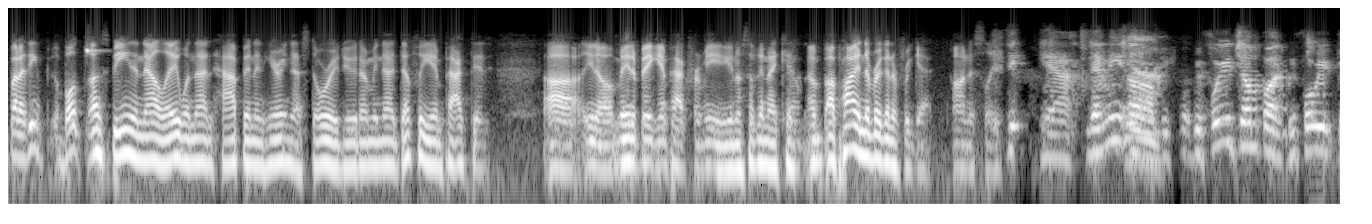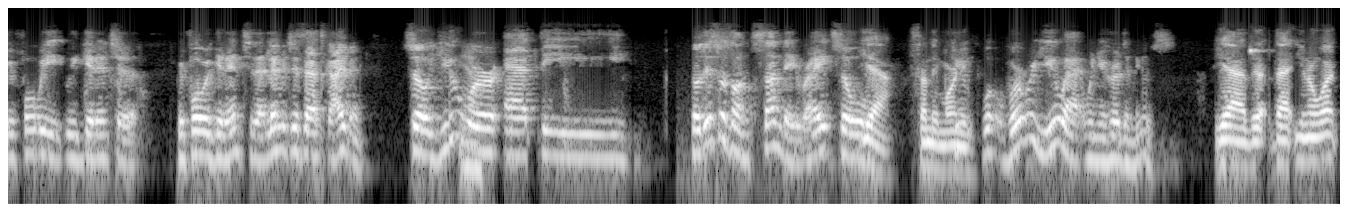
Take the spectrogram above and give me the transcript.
But I think both us being in LA when that happened and hearing that story, dude. I mean, that definitely impacted. Uh, you know, made a big impact for me. You know, something I can I'm, I'm probably never gonna forget. Honestly. yeah. Let me Yeah. um before, before you jump on before we before we, we get into before we get into that, let me just ask Ivan. So you Yeah. were at the so this was on Sunday, right? So Yeah, Sunday you, morning. wh- where were you at when you heard the news? Yeah, that, that you know what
